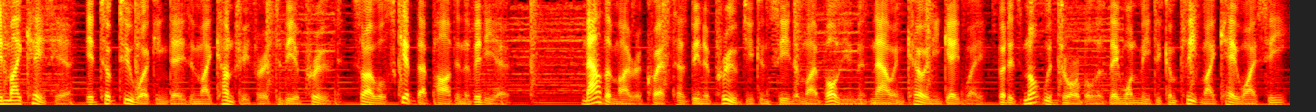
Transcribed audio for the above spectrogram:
In my case here, it took two working days in my country for it to be approved, so I will skip that part in the video. Now that my request has been approved you can see that my volume is now in Coinny Gateway, but it's not withdrawable as they want me to complete my KYC.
